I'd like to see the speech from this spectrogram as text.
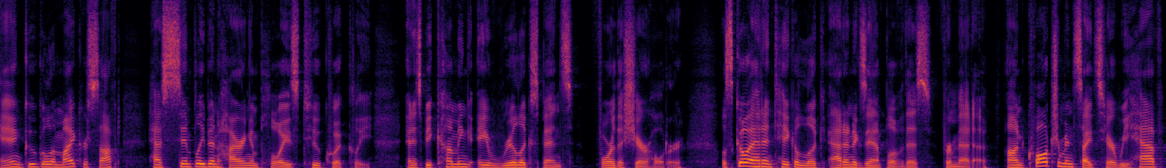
and Google and Microsoft have simply been hiring employees too quickly, and it's becoming a real expense for the shareholder. Let's go ahead and take a look at an example of this for Meta. On Qualtrim Insights here, we have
